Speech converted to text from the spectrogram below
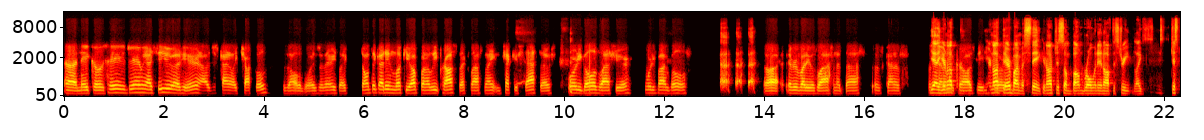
uh, Nate goes, "Hey, Jeremy, I see you out here." And I was just kind of like chuckled because all the boys are there. He's like, "Don't think I didn't look you up on Elite Prospects last night and check your stats out. 40 goals last year, 45 goals." Uh, everybody was laughing at that. It was kind of was Yeah, kind you're of not- Crosby. You're not there by mistake. You're not just some bum rolling in off the street, like just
